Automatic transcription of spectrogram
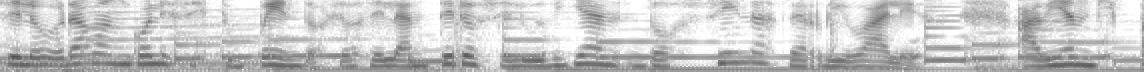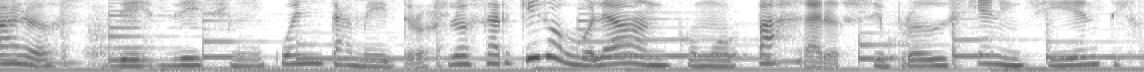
Se lograban goles estupendos, los delanteros eludían docenas de rivales, habían disparos desde 50 metros, los arqueros volaban como pájaros, se producían incidentes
